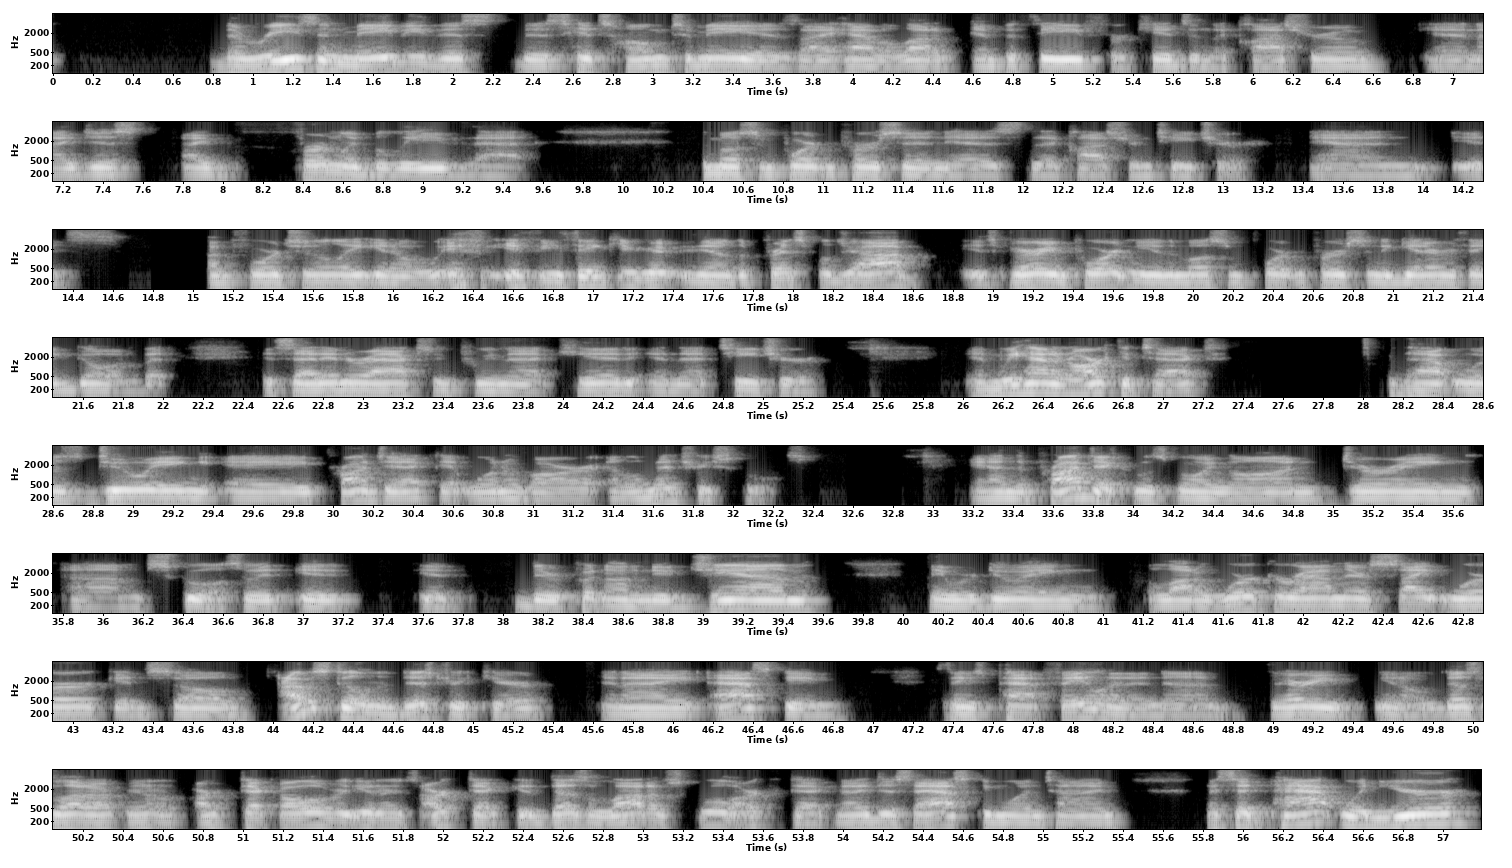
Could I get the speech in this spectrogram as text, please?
the reason maybe this this hits home to me is I have a lot of empathy for kids in the classroom, and I just I firmly believe that the most important person is the classroom teacher. And it's unfortunately, you know, if, if you think you're, you know, the principal job, it's very important. You're the most important person to get everything going, but it's that interaction between that kid and that teacher. And we had an architect that was doing a project at one of our elementary schools. And the project was going on during um, school. So it, it, it, they were putting on a new gym. They were doing a lot of work around their site work. And so I was still in the district here and I asked him, his name's Pat Phelan and uh, very, you know, does a lot of, you know, architect all over, you know, it's architect, it does a lot of school architect. And I just asked him one time, I said, Pat, when you're,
